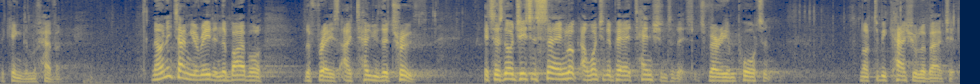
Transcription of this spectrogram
the kingdom of heaven. Now, anytime you read in the Bible the phrase, I tell you the truth, it's as though Jesus is saying, Look, I want you to pay attention to this. It's very important, not to be casual about it.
